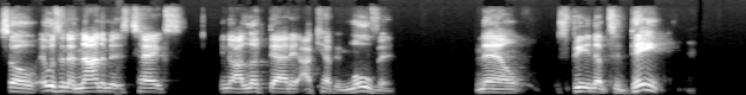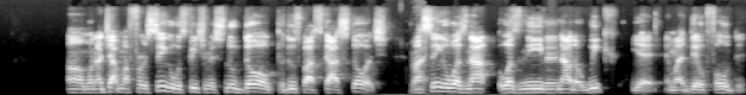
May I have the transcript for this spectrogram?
So it was an anonymous text. You know, I looked at it, I kept it moving. Now, speeding up to date, um, when I dropped my first single, was featuring Snoop Dogg, produced by Scott Storch. My Right. single was not wasn't even out a week yet, and my deal folded.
